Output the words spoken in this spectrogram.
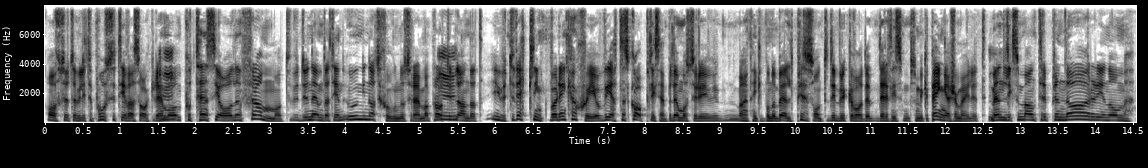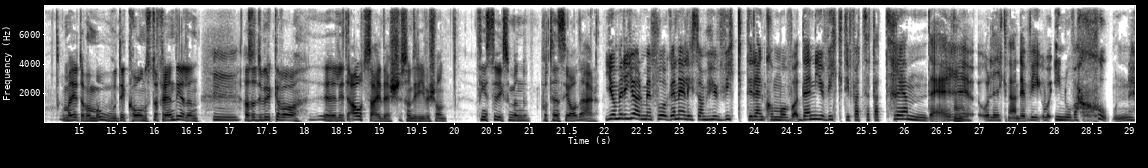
avsluta med lite positiva saker. Det här med mm. potentialen framåt. Du nämnde att det är en ung nation och sådär. Man pratar mm. ibland att utveckling, var den kan ske och vetenskap till exempel, där måste det, man tänker på Nobelpris och sånt, det brukar vara där det finns så mycket pengar som möjligt. Mm. Men liksom entreprenörer inom, om man tittar på mode, konst och för den delen, mm. alltså det brukar vara eh, lite outsiders som driver sånt. Finns det liksom en potential där? Jo, men det gör det. Men frågan är liksom hur viktig den kommer att vara. Den är ju viktig för att sätta trender mm. och liknande. Och innovation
